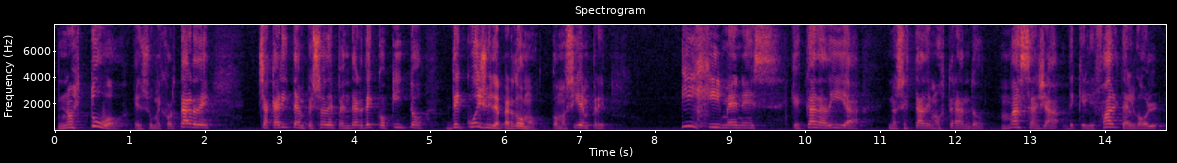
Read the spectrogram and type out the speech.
no estuvo en su mejor tarde. Chacarita empezó a depender de Coquito, de Cuello y de Perdomo, como siempre. Y Jiménez, que cada día nos está demostrando, más allá de que le falta el gol,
